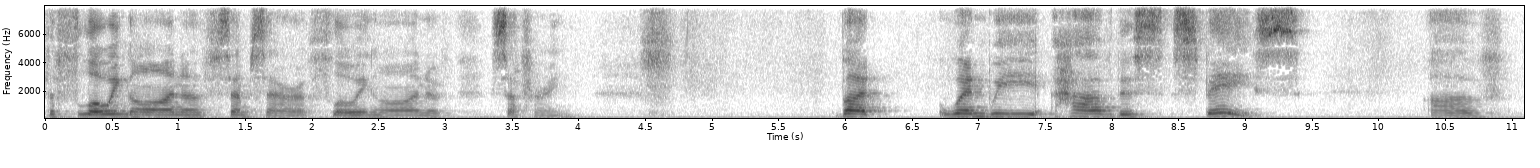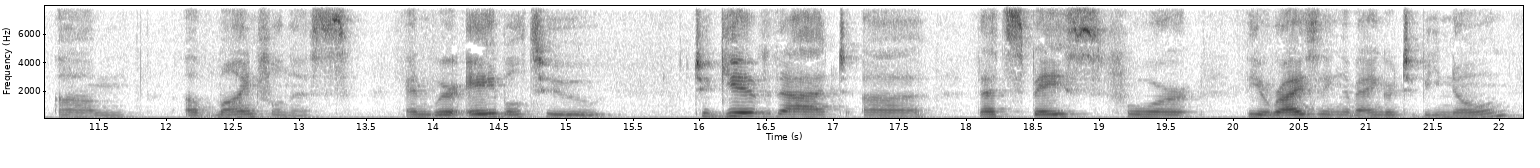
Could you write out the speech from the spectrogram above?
the flowing on of samsara, flowing on of suffering. But when we have this space of, um, of mindfulness and we're able to, to give that, uh, that space for the arising of anger to be known,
